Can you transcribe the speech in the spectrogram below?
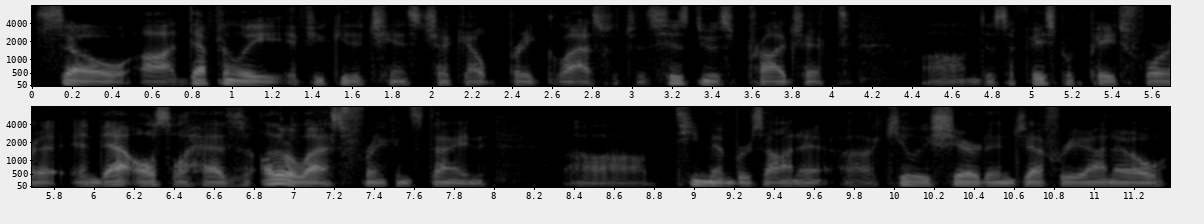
so uh, definitely, if you get a chance, check out Break Glass, which is his newest project. Um, there's a Facebook page for it, and that also has other Last Frankenstein uh, team members on it: uh, Keely Sheridan, Jeffrey Ano,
